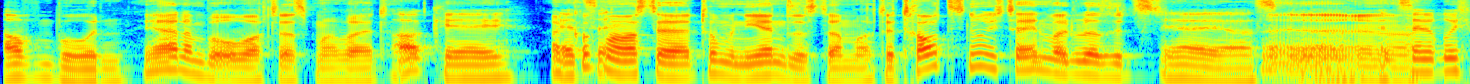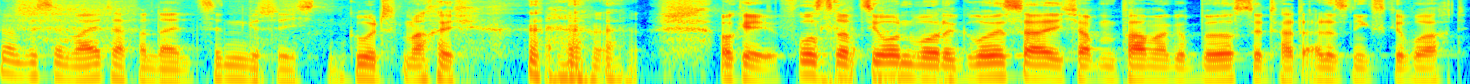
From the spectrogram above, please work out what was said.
auf dem Boden. Ja, dann beobachte das mal weiter. Okay. Ah, guck mal, was der Tominiensis da macht. Der traut sich nur nicht dahin, weil du da sitzt. Ja, ja, ist Ja, cool. ja, ja. Erzähl ruhig mal ein bisschen weiter von deinen Zinnengeschichten. Gut, mache ich. okay, Frustration wurde größer. Ich habe ein paar Mal gebürstet, hat alles nichts gebracht.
